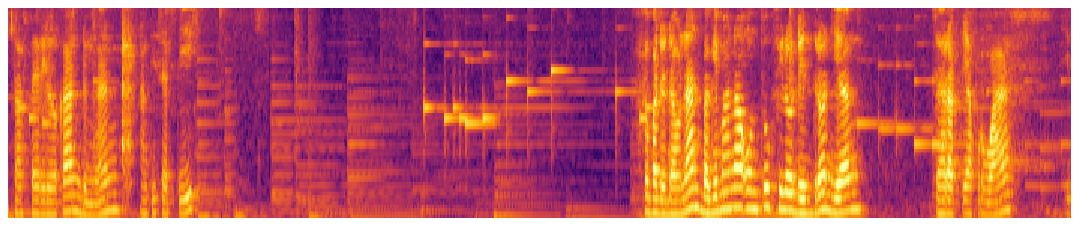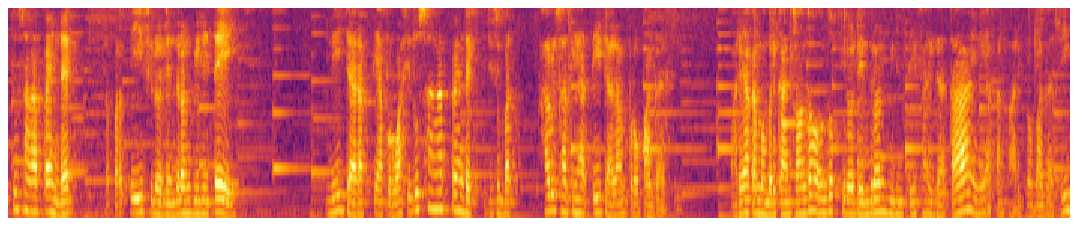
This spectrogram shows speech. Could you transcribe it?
kita sterilkan dengan antiseptik Sobat dedaunan, bagaimana untuk philodendron yang jarak tiap ruas itu sangat pendek seperti philodendron bilite. Ini jarak tiap ruas itu sangat pendek, jadi sobat harus hati-hati dalam propagasi. Fahri akan memberikan contoh untuk philodendron bilite variegata, ini akan Fahri propagasi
